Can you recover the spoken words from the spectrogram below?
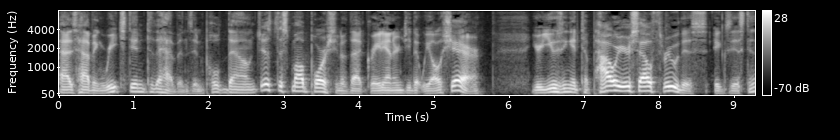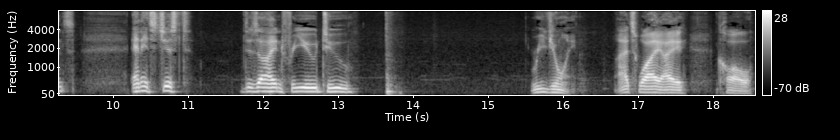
as having reached into the heavens and pulled down just a small portion of that great energy that we all share. You're using it to power yourself through this existence. And it's just designed for you to rejoin. That's why I call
